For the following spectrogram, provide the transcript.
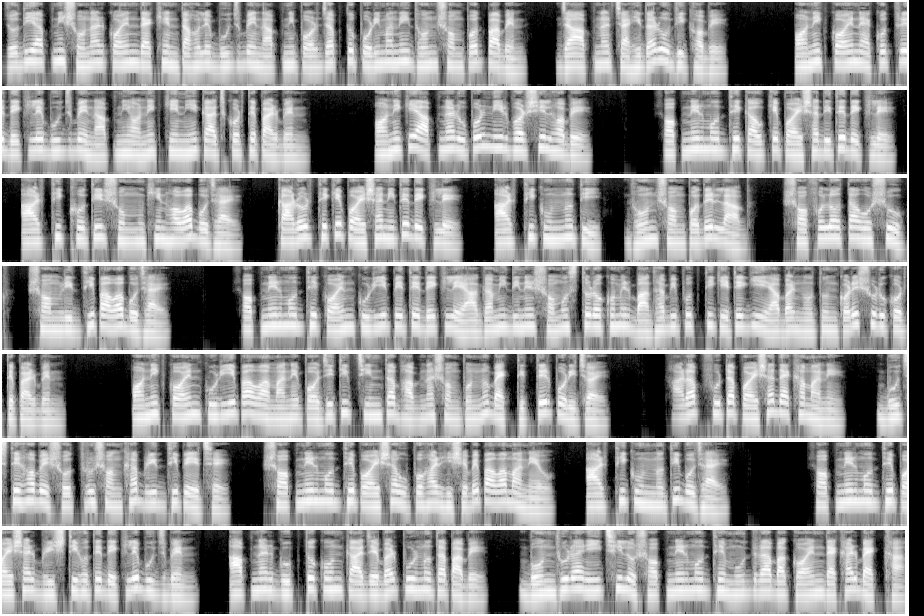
যদি আপনি সোনার কয়েন দেখেন তাহলে বুঝবেন আপনি পর্যাপ্ত পরিমাণেই ধন সম্পদ পাবেন, যা আপনার চাহিদার অধিক হবে। অনেক কয়েন একত্রে দেখলে বুঝবেন আপনি অনেককে নিয়ে কাজ করতে পারবেন। অনেকে আপনার উপর নির্ভরশীল হবে। স্বপ্নের মধ্যে কাউকে পয়সা দিতে দেখলে আর্থিক ক্ষতির সম্মুখীন হওয়া বোঝায়। কারোর থেকে পয়সা নিতে দেখলে, আর্থিক উন্নতি, ধন সম্পদের লাভ, সফলতা ও সুখ, সমৃদ্ধি পাওয়া বোঝায়। স্বপ্নের মধ্যে কয়েন কুড়িয়ে পেতে দেখলে আগামী দিনের সমস্ত রকমের বাধা বিপত্তি কেটে গিয়ে আবার নতুন করে শুরু করতে পারবেন। অনেক কয়েন কুড়িয়ে পাওয়া মানে পজিটিভ চিন্তা ভাবনা সম্পন্ন ব্যক্তিত্বের পরিচয়। খারাপ ফুটা পয়সা দেখা মানে বুঝতে হবে শত্রু সংখ্যা বৃদ্ধি পেয়েছে। স্বপ্নের মধ্যে পয়সা উপহার হিসেবে পাওয়া মানেও আর্থিক উন্নতি বোঝায়। স্বপ্নের মধ্যে পয়সার বৃষ্টি হতে দেখলে বুঝবেন, আপনার গুপ্ত কোন কাজ এবার পূর্ণতা পাবে। বন্ধুরা, এই ছিল স্বপ্নের মধ্যে মুদ্রা বা কয়েন দেখার ব্যাখ্যা।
